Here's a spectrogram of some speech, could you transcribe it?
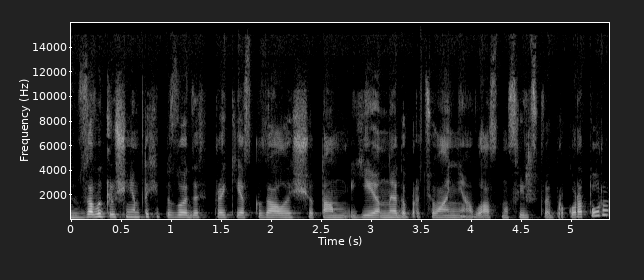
За виключенням тих епізодів, про які я сказала, що там є недопрацювання власне слідства і прокуратури.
